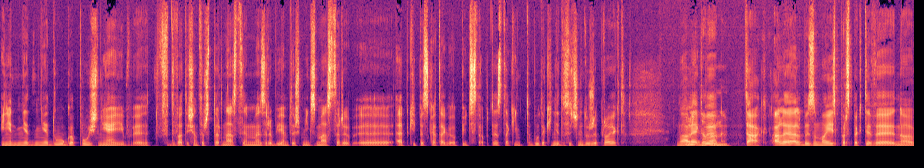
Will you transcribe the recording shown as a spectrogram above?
I nie, nie, niedługo później, w 2014, zrobiłem też mixmaster y, epki Pyskatego Pit Stop. To, jest taki, to był taki dosyć nieduży projekt. No ale jakby, tak, ale jakby z mojej perspektywy, no,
